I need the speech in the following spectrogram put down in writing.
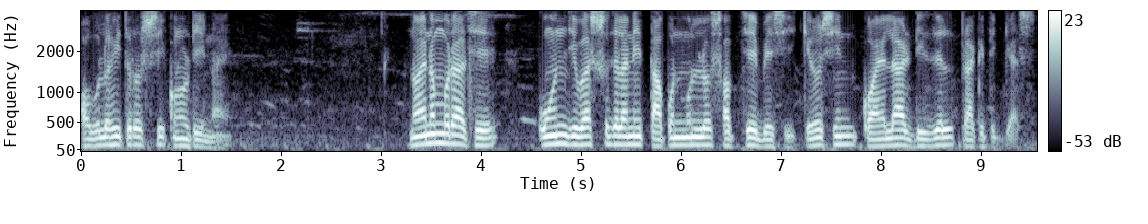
অবলোহিত রশ্মি, কোনোটিই নয়। নয় নম্বরে আছে, কোন জীবাশ্ম জ্বালানির তাপন মূল্য সবচেয়ে বেশি? কেরোসিন, কয়লা, ডিজেল, প্রাকৃতিক গ্যাস।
